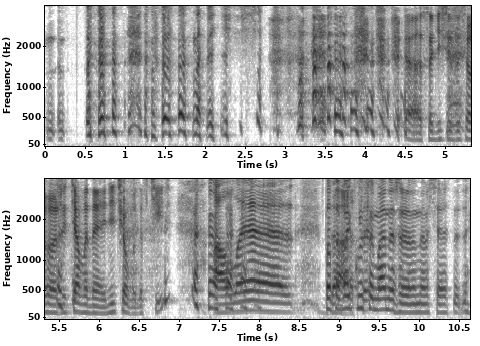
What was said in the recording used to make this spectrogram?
Навіщо? Е, судячи з цього життя мене нічого не вчить. Але. То тебе курси менеджера не навчають тоді.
